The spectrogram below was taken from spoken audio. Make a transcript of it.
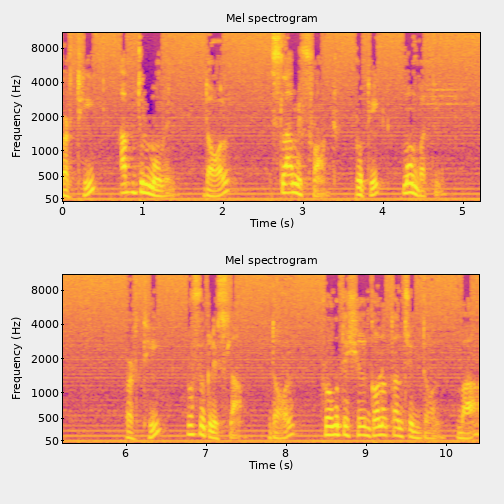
প্রার্থী, আব্দুল মোমেন, দল, ইসলামী ফ্রন্ট, প্রতীক, মোমবাতি। প্রার্থী, রফিকুল ইসলাম, দল, প্রগতিশীল গণতান্ত্রিক দল বা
